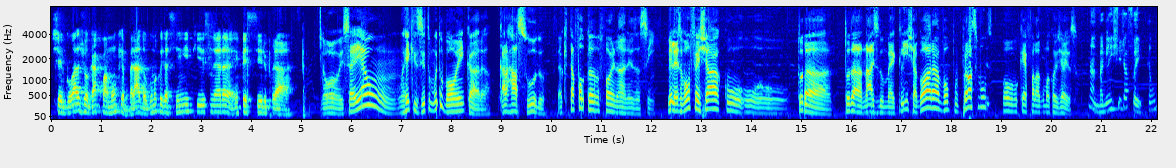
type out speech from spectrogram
chegou a jogar com a mão quebrada, alguma coisa assim, e que isso não era empecilho pra. Oh, isso aí é um, um requisito muito bom, hein, cara. Cara raçudo. É o que tá faltando no Fornares, assim. Beleza, vamos fechar com o, toda, toda a análise do McClinch agora. Vamos pro próximo? Ou quer falar alguma coisa, Jailson? não, o Baglish já foi. Então,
